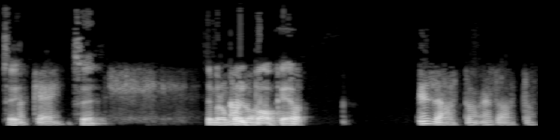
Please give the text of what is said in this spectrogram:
sì, Ok? sì. Sembra un po' Allora, il poker. to- Esatto, esatto,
